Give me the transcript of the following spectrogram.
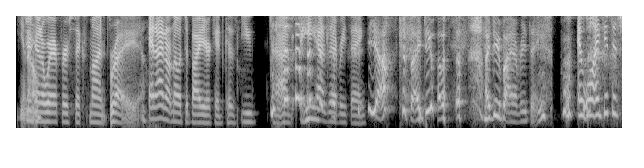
you You're going to wear for six months. right. And I don't know what to buy your kid because you have, he has everything. Yeah, because I do, I do buy everything. And well, I did this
